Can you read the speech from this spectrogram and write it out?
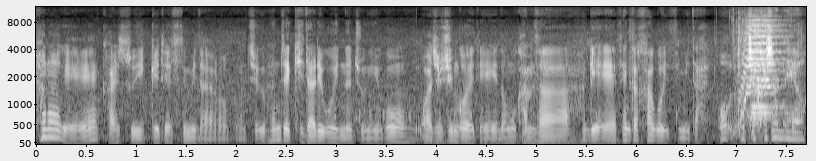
편 하게 갈 수 있게 됐습니다 여러분. 지금 현재 기다리고 있는 중이고 와주신 거에 대해 너무 감사하게 생각하고 있습니다. 어 도착하셨네요.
